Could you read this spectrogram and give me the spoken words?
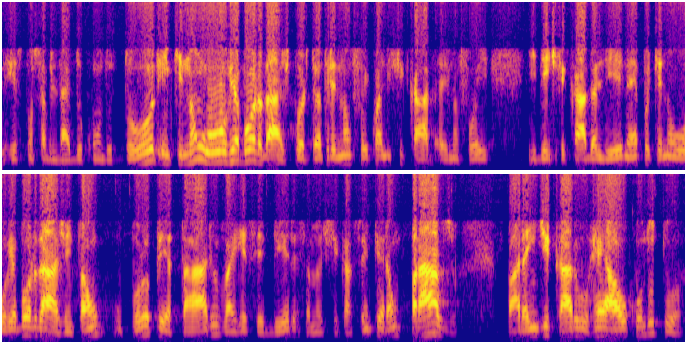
responsabilidade do condutor, em que não houve abordagem, portanto ele não foi qualificado, ele não foi identificado ali, né, porque não houve abordagem. Então o proprietário vai receber essa notificação e terá um prazo para indicar o real condutor,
